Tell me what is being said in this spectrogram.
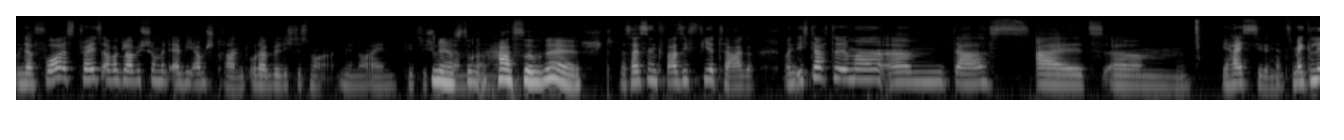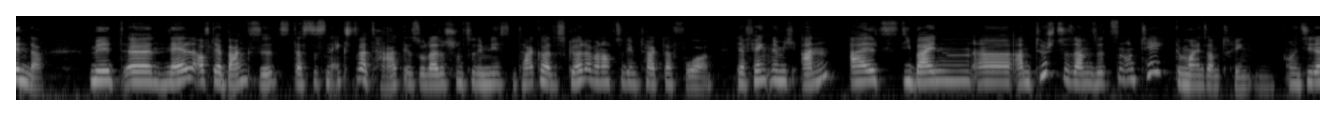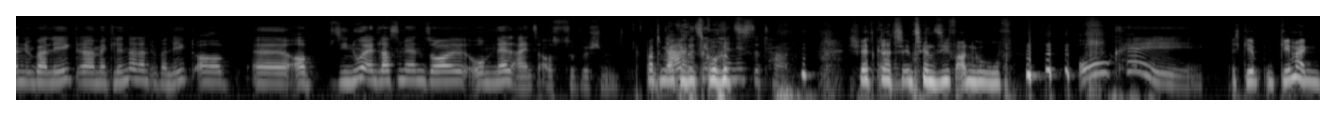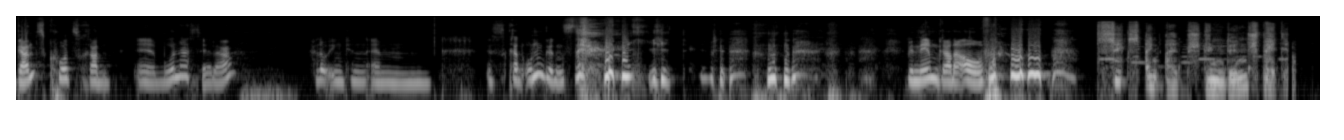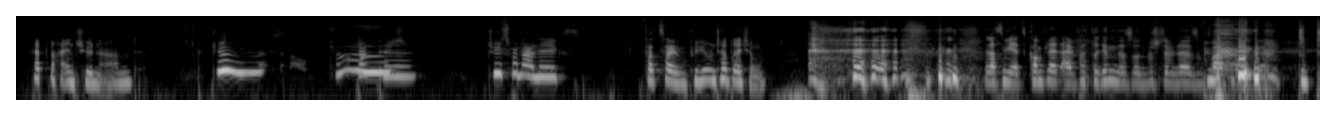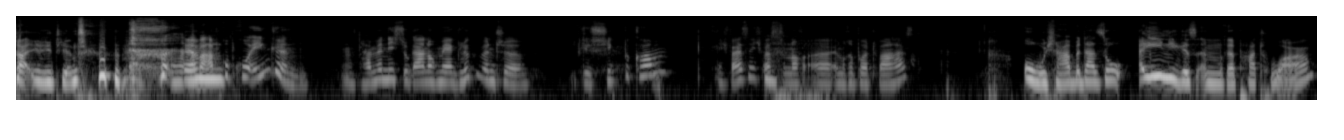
Und davor ist Trace aber, glaube ich, schon mit Abby am Strand. Oder bilde ich das nur, mir nur ein? Geht sie später Nee, hast du, hast du recht. Das heißt, es sind quasi vier Tage. Und ich dachte immer, ähm, dass als, ähm, wie heißt sie denn jetzt? McLinda mit äh, Nell auf der Bank sitzt, dass das ein extra Tag ist oder das schon zu dem nächsten Tag gehört. Das gehört aber noch zu dem Tag davor. Der fängt nämlich an, als die beiden äh, am Tisch zusammensitzen und Tee gemeinsam trinken. Und sie dann überlegt, äh, McLinda dann überlegt, ob, äh, ob sie nur entlassen werden soll, um Nell eins auszuwischen. Warte und mal da ganz kurz. nächste Tag. Ich werde gerade intensiv angerufen. Okay. Ich gehe geh mal ganz kurz ran. Äh, Buonasera. Hallo Inken, ähm, es ist gerade ungünstig. Wir nehmen gerade auf. Sechseinhalb Stunden später. Habt noch einen schönen Abend. Tschüss. Tschüss. Danke. Tschüss von Alex. Verzeihung für die Unterbrechung. Lassen wir jetzt komplett einfach drin, das wird bestimmt eine super Folge. Total irritierend. Aber Ähm, apropos Inken, haben wir nicht sogar noch mehr Glückwünsche geschickt bekommen? Ich weiß nicht, was du noch äh, im Repertoire hast. oh, ich habe da so einiges im Repertoire.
